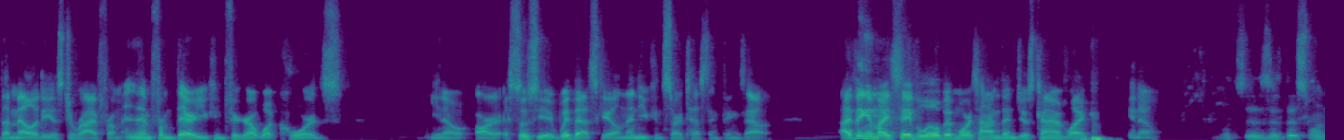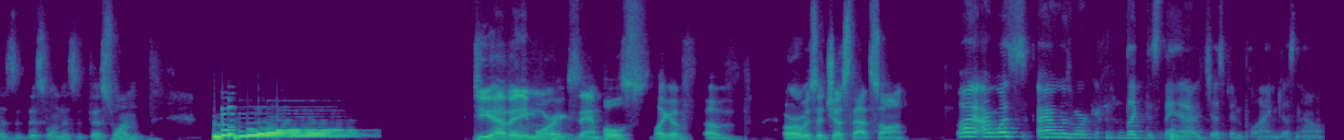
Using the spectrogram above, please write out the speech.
the melody is derived from. And then from there, you can figure out what chords you know are associated with that scale and then you can start testing things out i think it might save a little bit more time than just kind of like you know what's is it this one is it this one is it this one do you have any more examples like of of or was it just that song Well, I, was I was working like this thing that I've just been playing just now,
